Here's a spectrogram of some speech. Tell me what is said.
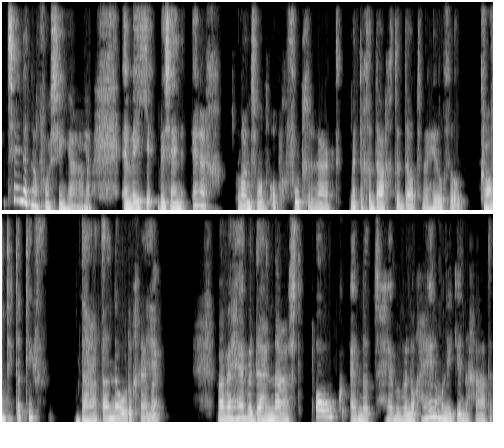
Wat zijn dat nou voor signalen? En weet je, we zijn erg langzamerhand opgevoed geraakt met de gedachte dat we heel veel kwantitatief data nodig hebben. Ja. Maar we hebben daarnaast ook, en dat hebben we nog helemaal niet in de gaten,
